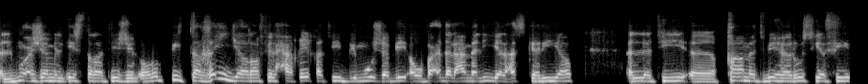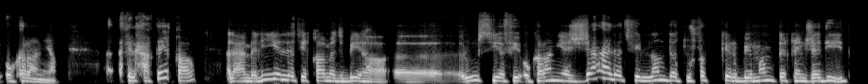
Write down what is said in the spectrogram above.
المعجم الاستراتيجي الأوروبي تغير في الحقيقة بموجب أو بعد العملية العسكرية التي آه، قامت بها روسيا في أوكرانيا. في الحقيقة العملية التي قامت بها آه، روسيا في أوكرانيا جعلت فنلندا تفكر بمنطق جديد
